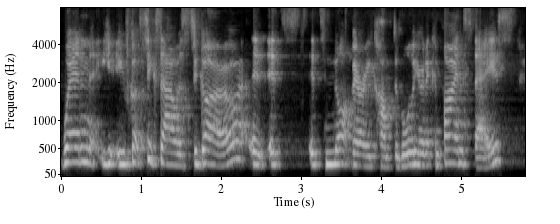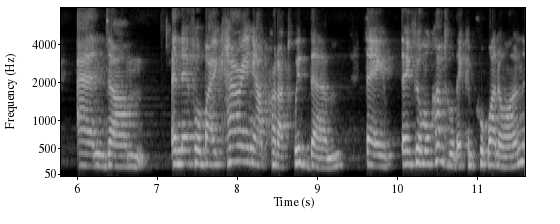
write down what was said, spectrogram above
when you've got six hours to go, it's it's not very comfortable. You're in a confined space, and um, and therefore by carrying our product with them they they feel more comfortable. They can put one on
